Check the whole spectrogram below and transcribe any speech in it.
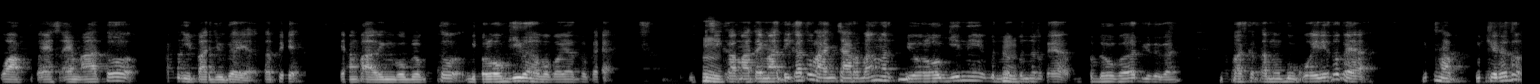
waktu SMA tuh kan IPA juga ya, tapi yang paling goblok tuh biologi lah pokoknya tuh kayak fisika matematika tuh lancar banget, biologi nih bener-bener kayak bodoh banget gitu kan. Nah, Pas ketemu buku ini tuh kayak ini kenapa mikirnya tuh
